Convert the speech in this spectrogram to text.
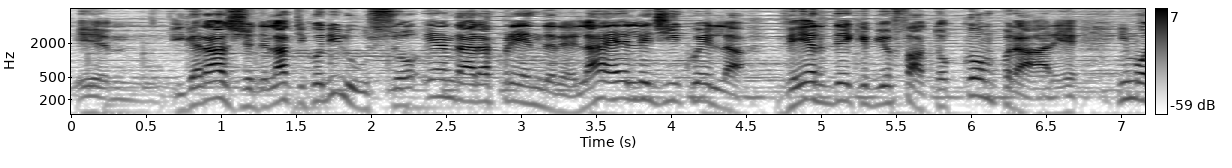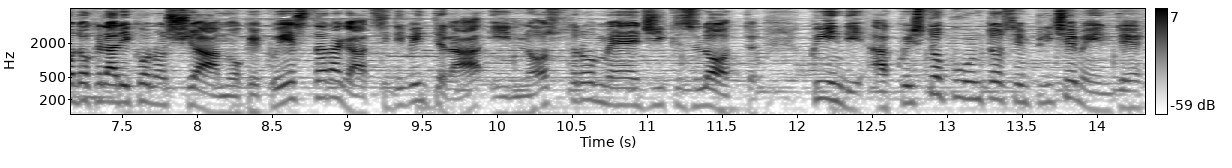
ehm, il garage dell'attico di lusso e andare a prendere la LG quella verde che vi ho fatto comprare in modo che la riconosciamo che questa ragazzi diventerà il nostro magic slot. Quindi a questo punto semplicemente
